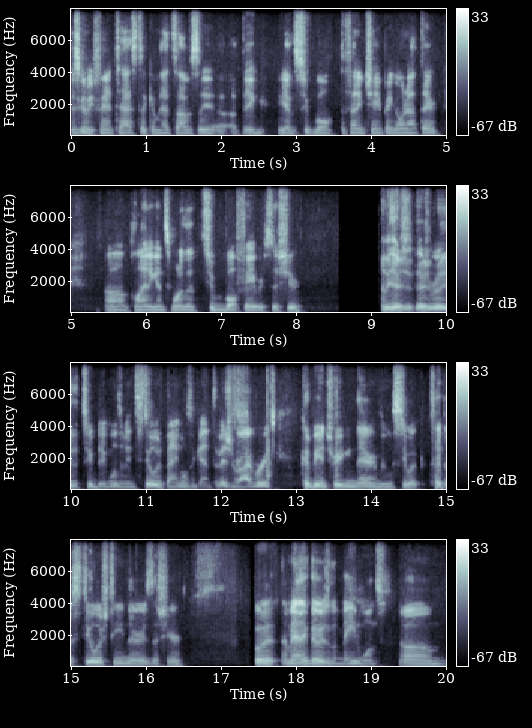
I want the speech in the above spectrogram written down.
is gonna be fantastic. I mean, that's obviously a, a big. You have the Super Bowl defending champion going out there, um, playing against one of the Super Bowl favorites this year. I mean, there's there's really the two big ones. I mean, Steelers Bengals again, division rivalry could be intriguing there. I mean, we'll see what type of Steelers team there is this year. But I mean, I think those are the main ones um,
